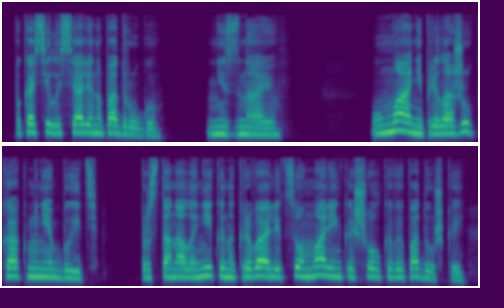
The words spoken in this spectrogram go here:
— покосилась Аля на подругу. «Не знаю. Ума не приложу, как мне быть», — простонала Ника, накрывая лицо маленькой шелковой подушкой —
